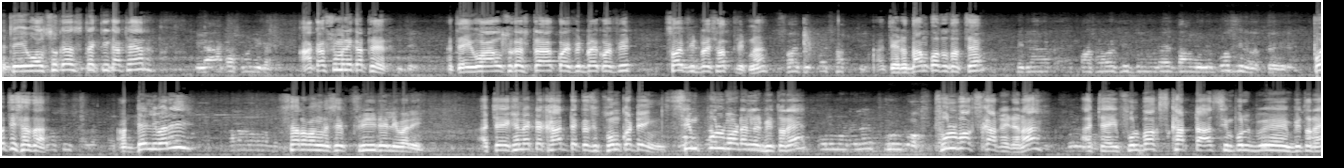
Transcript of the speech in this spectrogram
আচ্ছা এই ওয়াল শোকেসটা কি কাঠের? আকাশমণি কাঠের। আচ্ছা এই ওয়াল শোকেসটা কয় ফিট বাই কয় ফিট? ছয় ফিট বাই সাত ফিট না? আচ্ছা এটার দাম কত যাচ্ছে? পঁচিশ হাজার আর ডেলিভারি সারা বাংলাদেশে ফ্রি ডেলিভারি আচ্ছা এখানে একটা খাট দেখতেছি ফোম কাটিং সিম্পল মডেলের ভিতরে। ফুল বক্স কাঠ এটা না? আচ্ছা এই ফুল বক্স খাটটা সিম্পল ভিতরে।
